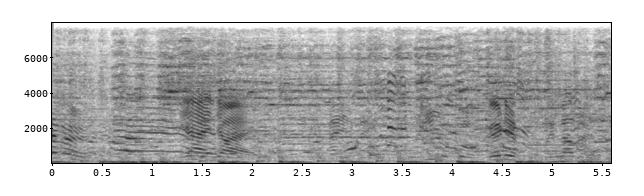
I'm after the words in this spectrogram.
Ever. Yeah, enjoy. Beautiful. Beautiful. We love it.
